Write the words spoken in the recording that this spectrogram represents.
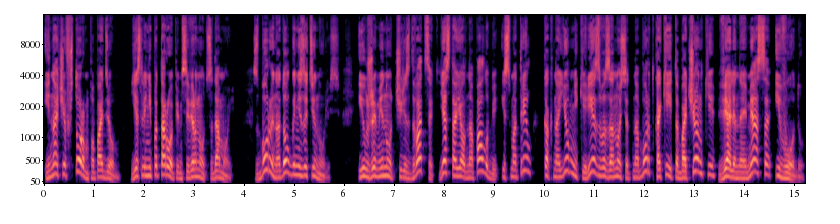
Иначе в шторм попадем, если не поторопимся вернуться домой. Сборы надолго не затянулись, и уже минут через двадцать я стоял на палубе и смотрел, как наемники резво заносят на борт какие-то бочонки, вяленое мясо и воду.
